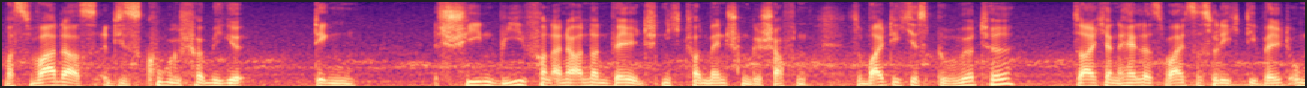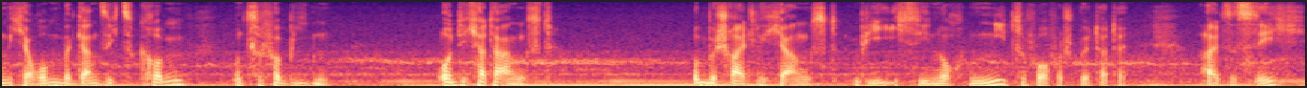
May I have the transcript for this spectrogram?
Was war das? Dieses kugelförmige Ding. Es schien wie von einer anderen Welt, nicht von Menschen geschaffen. Sobald ich es berührte, sah ich ein helles weißes Licht. Die Welt um mich herum begann sich zu krümmen und zu verbiegen. Und ich hatte Angst. Unbeschreibliche Angst, wie ich sie noch nie zuvor verspürt hatte. Als es sich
